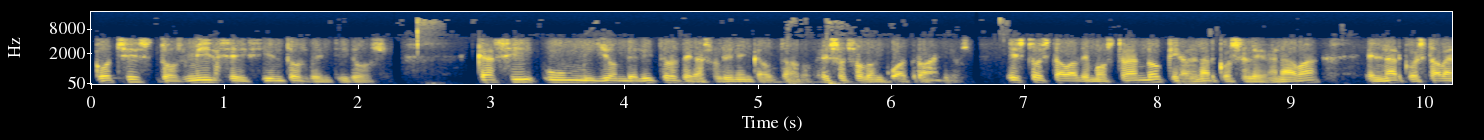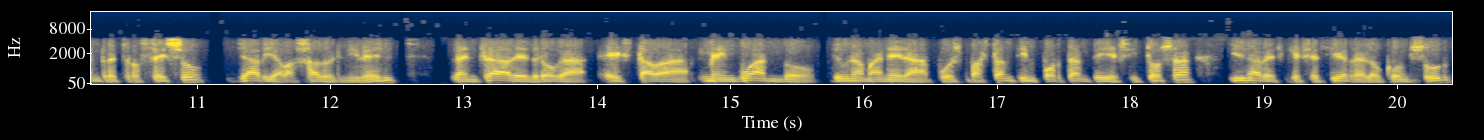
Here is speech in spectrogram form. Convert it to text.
Coches, 2.622. Casi un millón de litros de gasolina incautado. Eso solo en cuatro años. Esto estaba demostrando que al narco se le ganaba, el narco estaba en retroceso, ya había bajado el nivel, la entrada de droga estaba menguando de una manera pues bastante importante y exitosa y una vez que se cierra el Oconsur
